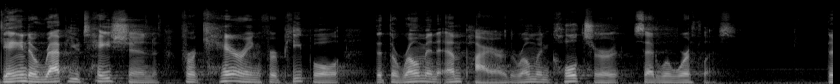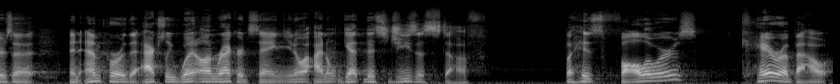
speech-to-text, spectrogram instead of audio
gained a reputation for caring for people that the Roman Empire, the Roman culture, said were worthless. There's a, an emperor that actually went on record saying, you know what, I don't get this Jesus stuff, but his followers care about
